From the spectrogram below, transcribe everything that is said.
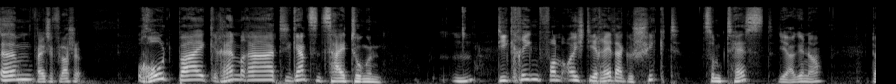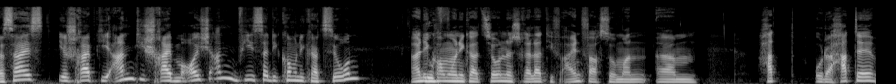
Ähm, Falsche Flasche. Roadbike, Rennrad, die ganzen Zeitungen, Mhm. die kriegen von euch die Räder geschickt zum Test. Ja, genau. Das heißt, ihr schreibt die an, die schreiben euch an. Wie ist da die Kommunikation? Ah, die Kommunikation ist relativ einfach. So, man ähm, hat oder hatte,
